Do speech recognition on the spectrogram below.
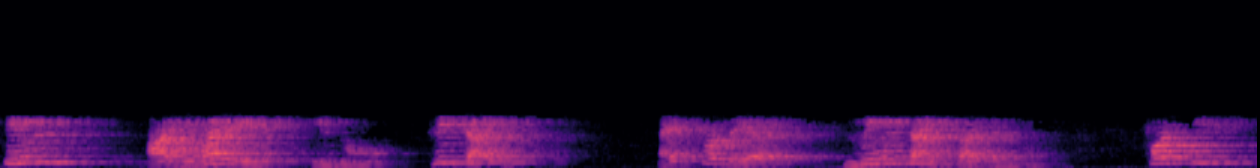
Tense are divided into three types as per their main types are concerned. First is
